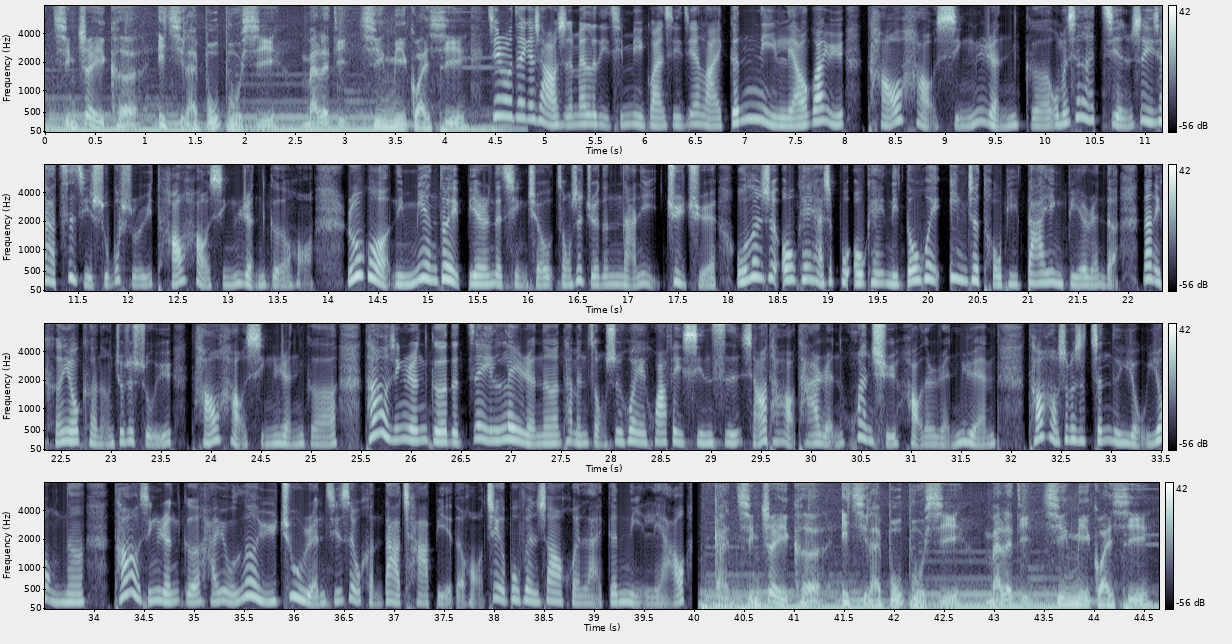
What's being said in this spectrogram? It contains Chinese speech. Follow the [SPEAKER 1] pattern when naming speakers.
[SPEAKER 1] 感情这一刻，一起来补补习。Melody 亲密关系，
[SPEAKER 2] 进入这个小时，Melody 亲密关系，今天来跟你聊关于讨好型人格。我们先来检视一下自己属不属于讨好型人格哈。如果你面对别人的请求总是觉得难以拒绝，无论是 OK 还是不 OK，你都会硬着头皮答应别人的，那你很有可能就是属于讨好型人格。讨好型人格的这一类人呢，他们总是会花费心思想要讨好他人，换取好的人缘，讨好。是不是真的有用呢？讨好型人格还有乐于助人，其实是有很大差别的哈。这个部分是要回来跟你聊。
[SPEAKER 1] 感情这一刻，一起来补补习。Melody 亲密关系。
